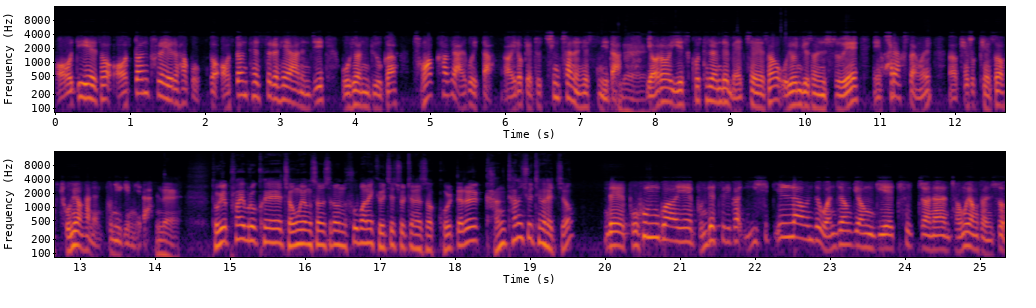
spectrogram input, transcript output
어디에서 어떤 플레이를 하고 또 어떤 패스를 해야 하는지 오현규가 정확하게 알고 있다 아, 이렇게 또 칭찬을 했습니다. 네. 여러 이 스코틀랜드 매체에서 오현규 선수의 활약상을 어, 계속해서 조명하는 분위기입니다. 네. 독일 프라이부르크의 정우영 선수는 후반에 교체 출전해서 골대를 강타하는 슈팅을 했죠. 네, 보훔과의 분데스리가 21라운드 원정 경기에 출전한 정우영 선수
